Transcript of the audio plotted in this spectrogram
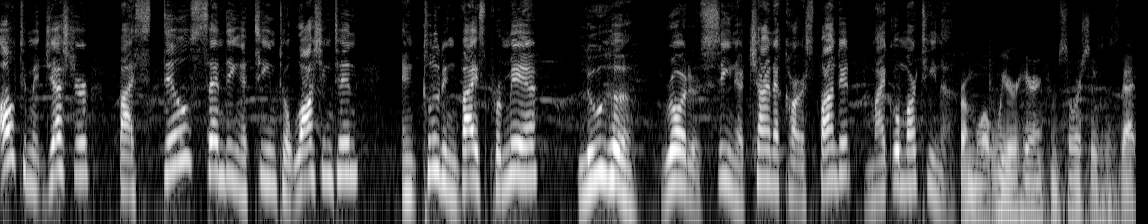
ultimate gesture by still sending a team to Washington, including Vice Premier Liu He. Reuters senior China correspondent Michael Martina. From what we are hearing from sources is that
